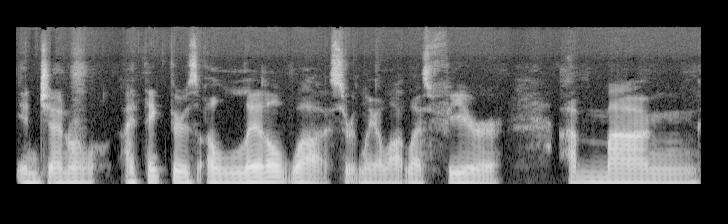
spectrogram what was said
in general. I think there's a little, well, certainly a lot less fear among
